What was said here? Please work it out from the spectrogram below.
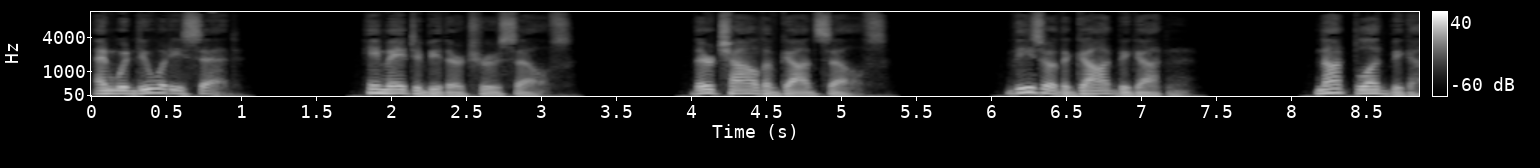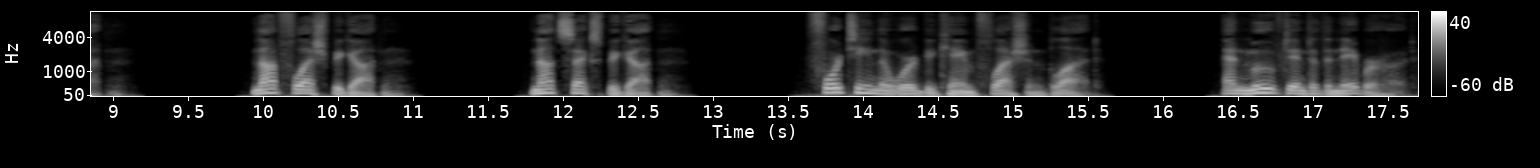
and would do what he said, he made to be their true selves. Their child of God selves. These are the God begotten. Not blood begotten. Not flesh begotten. Not sex begotten. 14 The Word became flesh and blood and moved into the neighborhood.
